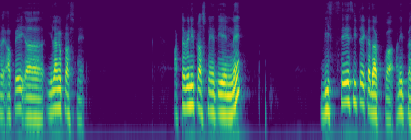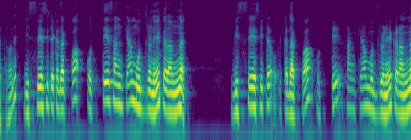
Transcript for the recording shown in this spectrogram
හොඳයි අපේ ඊළඟ ප්‍රශ්නය. අටවෙනි ප්‍රශ්නය තියෙන්නේ විස්සේ සිට එක දක්වා අනි පැත්තරොඳ විස්සේ සිට එක දක්වා ඔත්තේ සංඛ්‍යා මුද්‍රණය කරන්න. විස්සේ සිට එක දක්වා ඔත්තේ සංඛ්‍යා මුද්‍රණය කරන්න.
